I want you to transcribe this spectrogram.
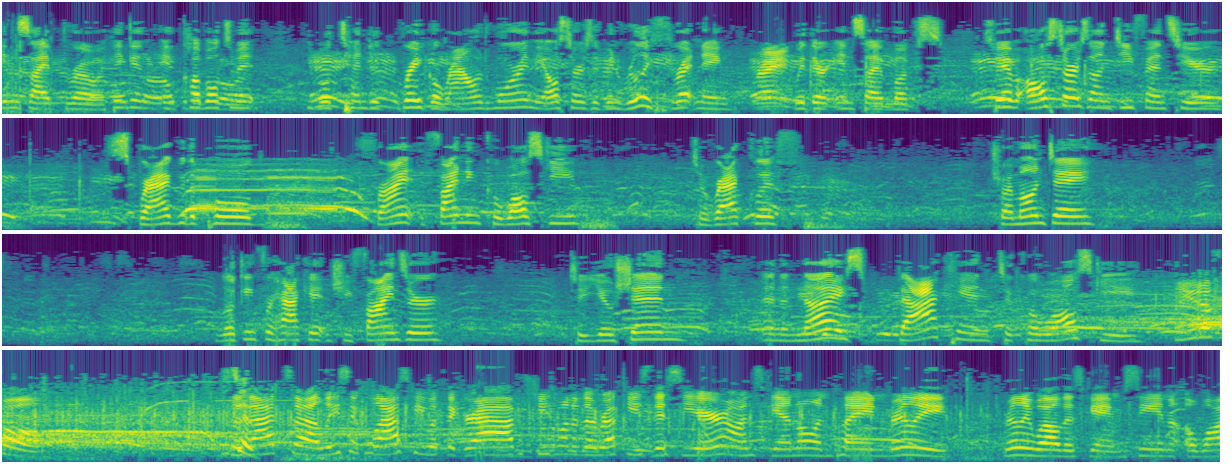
inside throw. I think in, in Club Ultimate, people tend to break around more, and the All Stars have been really threatening right. with their inside looks. So we have All Stars on defense here. Sprag with a pulled, finding Kowalski to Ratcliffe. Trimonte looking for Hackett, and she finds her to Yoshen. And a nice backhand to Kowalski. Beautiful. So that's uh, Lisa Kowalski with the grab. She's one of the rookies this year on Scandal and playing really, really well this game. Seeing a lot.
